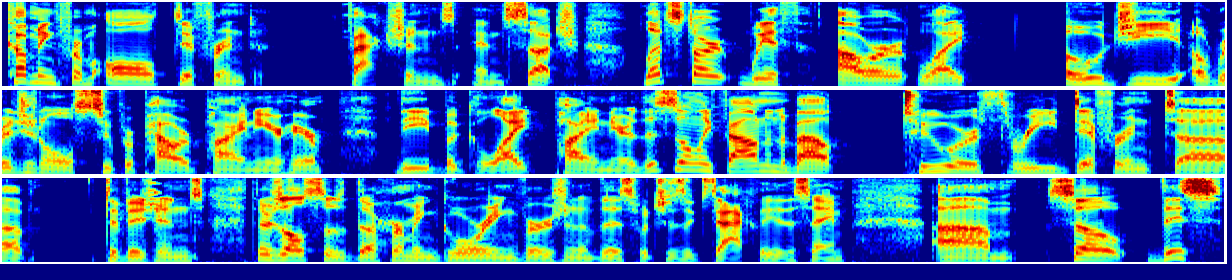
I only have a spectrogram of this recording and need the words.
coming from all different factions and such. Let's start with our like OG original superpowered Pioneer here, the Begleiter Pioneer. This is only found in about two or three different uh, divisions. There's also the Hermann Göring version of this, which is exactly the same. Um, so this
